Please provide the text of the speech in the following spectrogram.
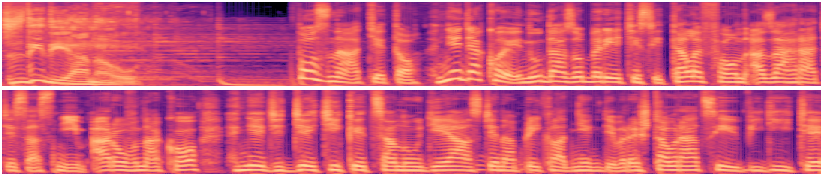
s Didianou. Poznáte to. Hneď ako je nuda, zoberiete si telefón a zahráte sa s ním. A rovnako, hneď deti, keď sa nudia a ste napríklad niekde v reštaurácii, vidíte,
